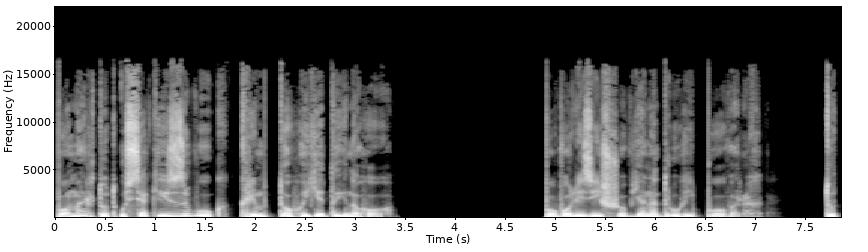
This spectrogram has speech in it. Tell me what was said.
помер тут усякий звук, крім того єдиного. Поволі зійшов я на другий поверх. Тут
